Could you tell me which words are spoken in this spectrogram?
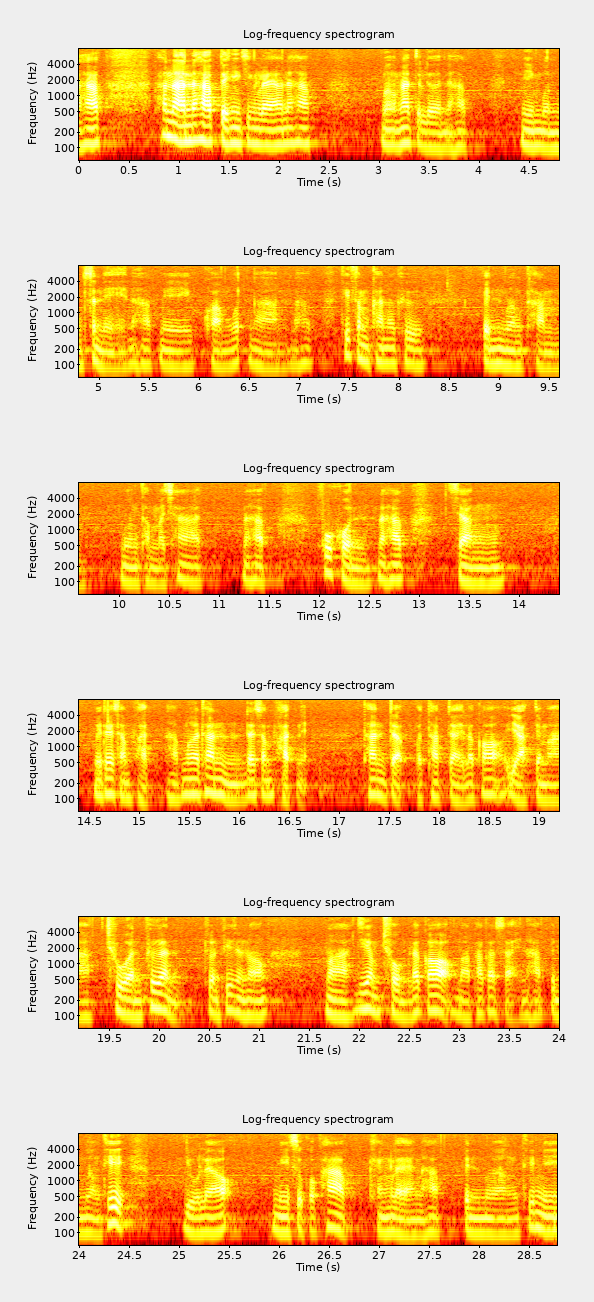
นะครับเท่านั้นนะครับแต่จริงๆแล้วนะครับ มืองอำนาจเจริญนะครับ มีมนต์เสน่ห์นะครับ มีความงดงามนะครับ ที่สำคัญก็คือเป็นเมืองธรรม เมืองธรรมชาตินะครับ ผู้คนนะครับยังไม่ได้สัมผัสนะครับ เมื่อท่านได้สัมผัสเนี่ยท่านจะประทับใจแล้วก็อยากจะมาชวนเพื่อนชวนพี่ชวนน้องมาเยี่ยมชมแล้วก็มาพักอาศัยนะครับ เป็นเมืองที่อยู่แล้วมีสุขภาพแข็งแรงนะครับ เป็นเมืองที่มี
